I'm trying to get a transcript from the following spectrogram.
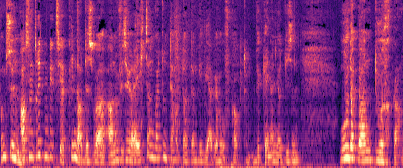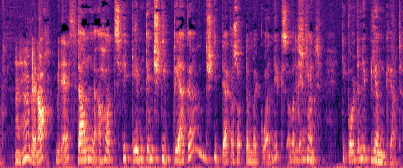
vom Sünn. Aus dem dritten Bezirk. Genau, das war an und für sich ein Rechtsanwalt und der hat dort einen Gewerbehof gehabt. Und wir kennen ja diesen wunderbaren Durchgang. Mhm, wer noch? Mit S? Dann hat es gegeben den Stippberger. Der Stippberger sagt einmal gar nichts, aber Das dem stimmt. hat die goldene Birn gehört,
